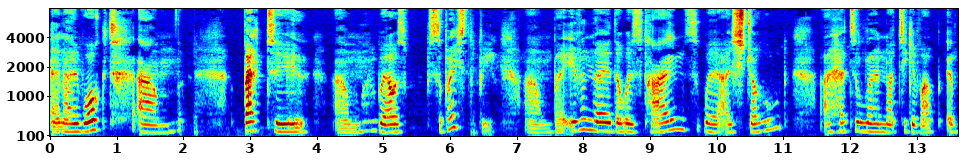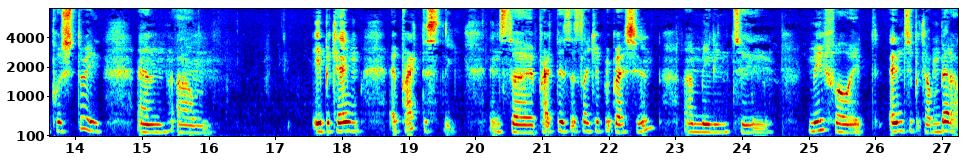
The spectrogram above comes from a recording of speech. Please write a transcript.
and I walked um, back to um, where I was supposed to be. Um, but even though there was times where I struggled, I had to learn not to give up and push through. And um, it became a practice thing. And so practice is like a progression, um, meaning to move forward and to become better.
